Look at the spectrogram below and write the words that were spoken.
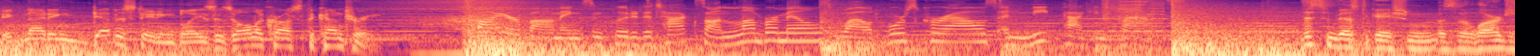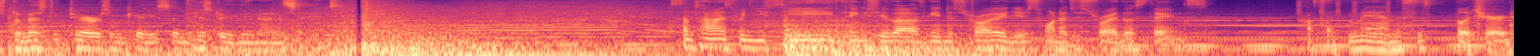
igniting devastating blazes all across the country. Fire bombings included attacks on lumber mills, wild horse corrals, and meat packing plants. This investigation is the largest domestic terrorism case in the history of the United States. Sometimes when you see things you love being destroyed, you just want to destroy those things. I was like, man, this is butchered.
